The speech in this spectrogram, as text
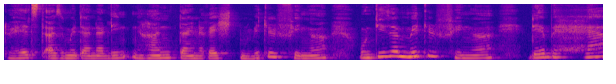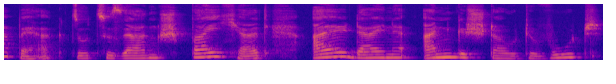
Du hältst also mit deiner linken Hand deinen rechten Mittelfinger und dieser Mittelfinger, der beherbergt sozusagen, speichert all deine angestaute Wut,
